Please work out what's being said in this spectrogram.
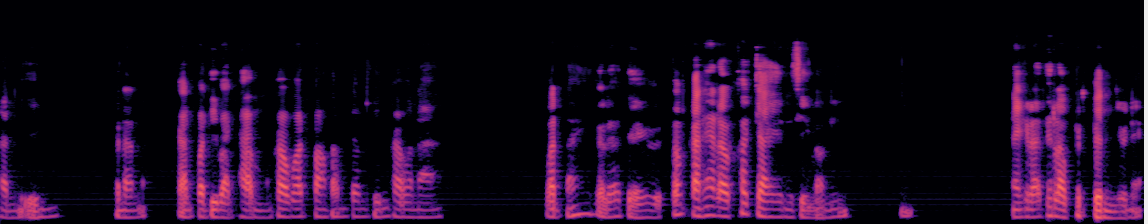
กันเองเพราะนั้นการปฏิบัติธรรมเข้าวัดฟังธรรมจำศีลภาวนาวัดไหนก็แล้ว แต่ต้องการให้เราเข้าใจในสิ่งเหล่านี้ ในขณะที่เราเป็นๆอยู่เนี่ย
